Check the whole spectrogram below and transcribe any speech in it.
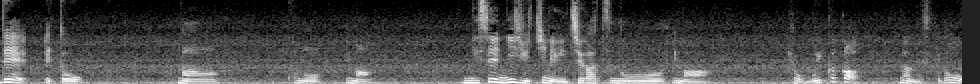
でえっとまあこの今2021年1月の今今日6日かなんですけど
